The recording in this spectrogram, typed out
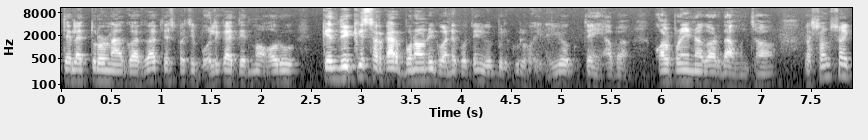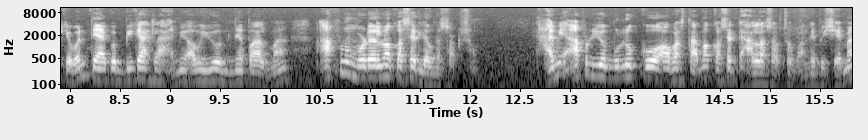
त्यसलाई तुलना गरेर त्यसपछि भोलिका दिनमा अरू केन्द्रीकृत सरकार बनाउने भनेको चाहिँ यो बिल्कुल होइन। यो चाहिँ अब कल्पनै नगर्दा हुन्छ। र सँगसँगै के भने त्यहाँको विकासलाई हामी अब यो नेपालमा आफ्नो मोडेलमा कसरी ल्याउन सक्छौँ? हामी आफ्नो यो मुलुकको अवस्थामा कसरी ढाल्न सक्छौँ भन्ने विषयमा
